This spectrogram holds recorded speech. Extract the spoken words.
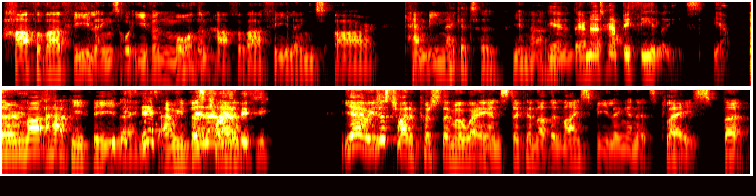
half of our feelings or even more than half of our feelings are can be negative you know Yeah, they're not happy feelings. Yeah. they're not happy feelings and we just try to fe- yeah we just try to push them away and stick another nice feeling in its place but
